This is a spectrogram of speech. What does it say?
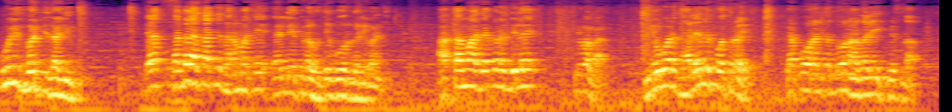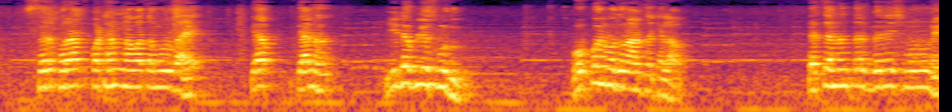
पोलीस भरती झाली होती. त्यात सगळ्या जाती धर्माचे लेकर होते गोरगरिबांचे. आता माझ्याकडे दिलंय की बघा निवड झालेले पत्र आहे त्या पोरांच्या दोन हजार एकवीस ला सरफराज पठाण नावाचा मुलगा आहे त्या त्यानं ईडब्ल्यू एस मधून ओपन मधून अर्ज केला होता. त्याच्यानंतर गणेश म्हणून हे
